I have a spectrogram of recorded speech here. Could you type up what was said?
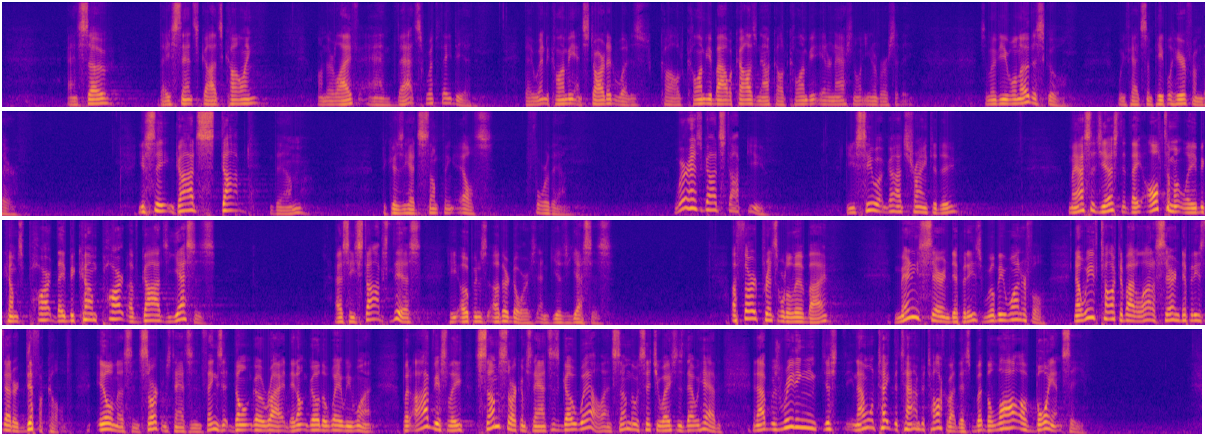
And so they sensed God's calling on their life, and that's what they did. They went to Columbia and started what is called Columbia Bible College, now called Columbia International University. Some of you will know this school. We've had some people here from there. You see, God stopped them because He had something else for them. Where has God stopped you? Do you see what God's trying to do? May I suggest that they ultimately becomes part, they become part of God's yeses. As he stops this, he opens other doors and gives yeses. A third principle to live by many serendipities will be wonderful. Now, we've talked about a lot of serendipities that are difficult illness and circumstances and things that don't go right, they don't go the way we want. But obviously, some circumstances go well, and some of those situations that we have. And I was reading just, and I won't take the time to talk about this, but the law of buoyancy,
